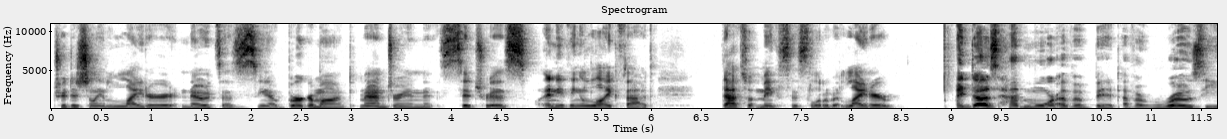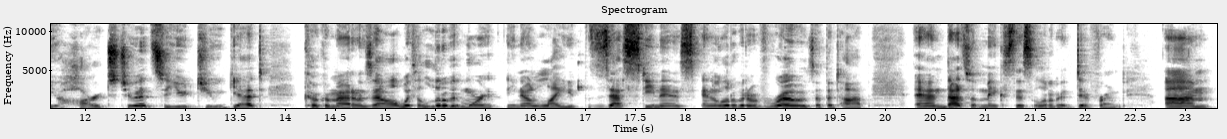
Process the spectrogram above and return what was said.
traditionally lighter notes as, you know, bergamot, mandarin, citrus, anything like that. That's what makes this a little bit lighter. It does have more of a bit of a rosy heart to it, so you do get Coco Mademoiselle with a little bit more, you know, light zestiness and a little bit of rose at the top, and that's what makes this a little bit different. Um,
